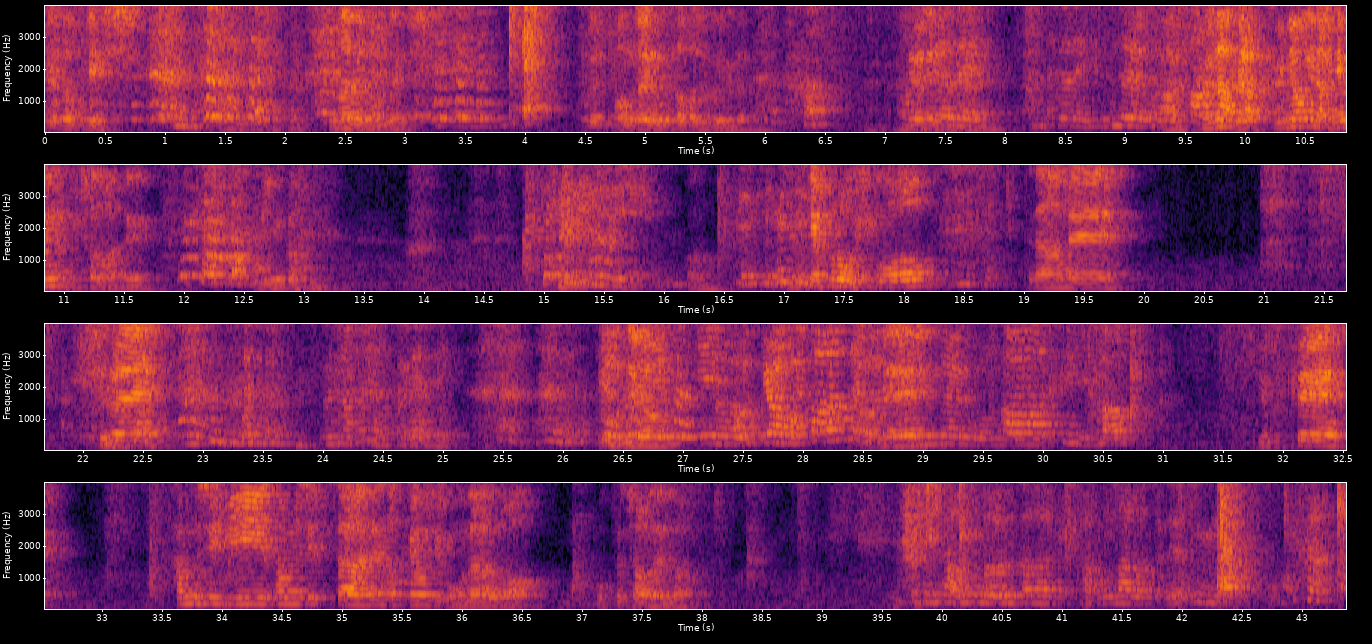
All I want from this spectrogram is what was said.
재수없게 씨. 존나 재수없네 씨. 왜 병자 이름 써가지고 여기다 혜윤이 그네. 썼어요 그네 윤서열. 아 그나 야 근영이랑 혜윤이 붙여놓으면 안 되겠네 민건 교수님. 어. 이렇게 풀어오시고 그 다음에 7회 왜 자꾸? 풀어오세요 32, 34 해석해 오시고 오늘 한 거 복수 차원에서 이 감옥 넣은 사람이 감옥 나가지고 대통령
